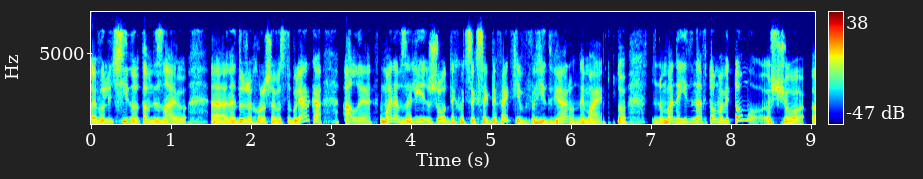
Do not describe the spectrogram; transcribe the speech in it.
еволюційно там не знаю, е, не дуже хороша вестибулярка, але у мене взагалі жодних оцих сайд-ефектів від VR немає. Тобто, у мене єдина втома від тому, що е,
